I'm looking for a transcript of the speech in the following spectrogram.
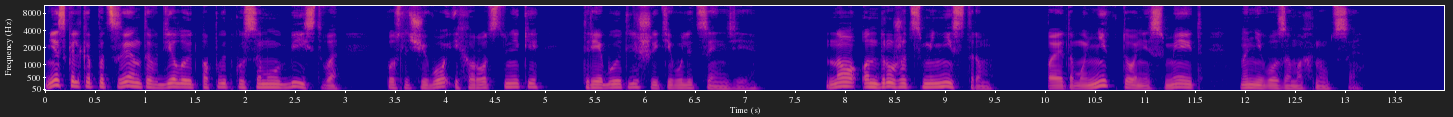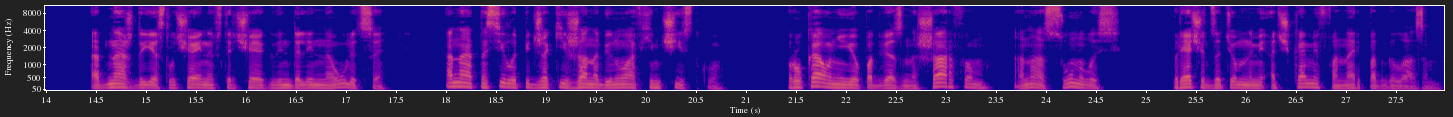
Несколько пациентов делают попытку самоубийства, после чего их родственники требуют лишить его лицензии но он дружит с министром, поэтому никто не смеет на него замахнуться. Однажды я случайно встречаю Гвиндолин на улице, она относила пиджаки Жана Бенуа в химчистку. Рука у нее подвязана шарфом, она осунулась, прячет за темными очками фонарь под глазом.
